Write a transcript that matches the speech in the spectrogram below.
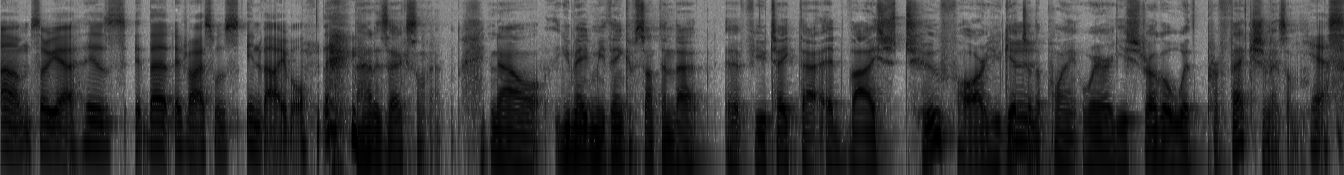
Um, so yeah, his that advice was invaluable. That is excellent. Now, you made me think of something that if you take that advice too far, you get Mm. to the point where you struggle with perfectionism. yes.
